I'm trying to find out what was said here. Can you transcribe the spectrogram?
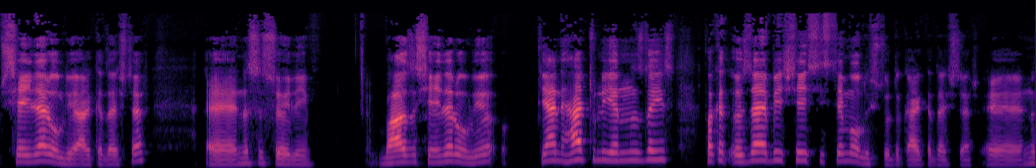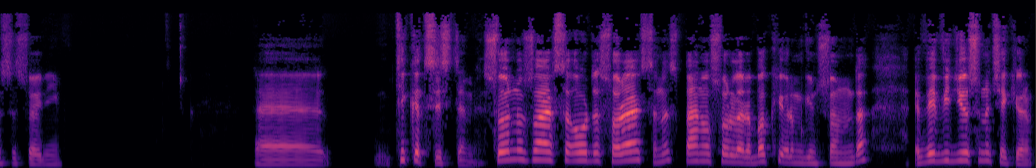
şeyler oluyor arkadaşlar. Ee, nasıl söyleyeyim? Bazı şeyler oluyor. Yani her türlü yanınızdayız. Fakat özel bir şey sistemi oluşturduk arkadaşlar. Ee, nasıl söyleyeyim? Ee, ticket sistemi. Sorunuz varsa orada sorarsınız. Ben o sorulara bakıyorum gün sonunda ve videosunu çekiyorum.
